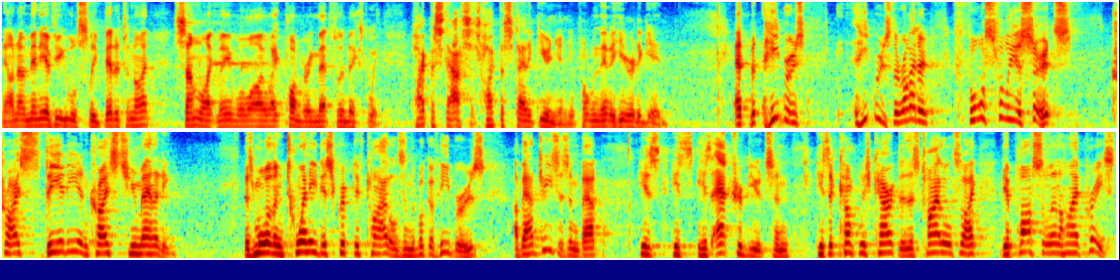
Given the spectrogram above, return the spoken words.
Now, I know many of you will sleep better tonight. Some, like me, will lie awake pondering that for the next week. Hypostasis, hypostatic union. You'll probably never hear it again. And, but Hebrews, Hebrews, the writer forcefully asserts Christ's deity and Christ's humanity. There's more than 20 descriptive titles in the book of Hebrews about Jesus and about his, his, his attributes and his accomplished character. There's titles like the apostle and high priest,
